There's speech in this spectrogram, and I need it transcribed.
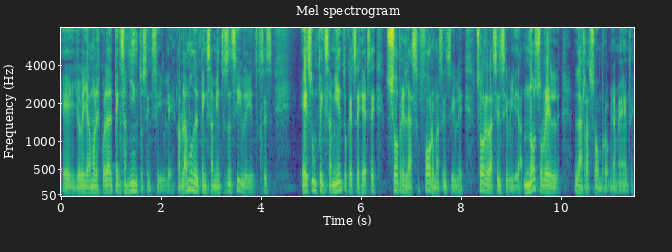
Eh, yo le llamo la Escuela del Pensamiento Sensible. Hablamos del pensamiento sensible y entonces es un pensamiento que se ejerce sobre las formas sensibles, sobre la sensibilidad, no sobre la razón propiamente.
